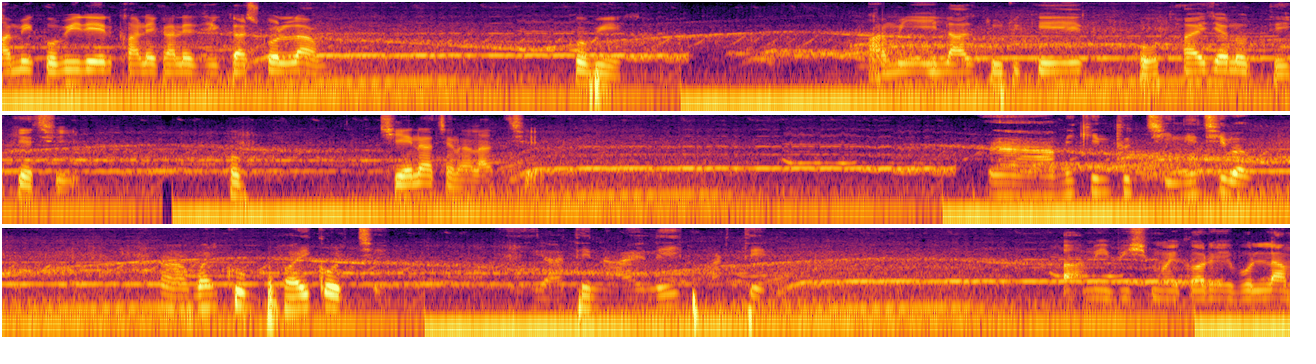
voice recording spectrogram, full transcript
আমি কবিরের কানে কানে জিজ্ঞাসা করলাম, কবির আমি এই লাশ দুটিকে কোথায় যেন দেখেছি। খুব চেনা চেনা লাগছে। আমি কিন্তু চিনেছি বাবু। আমার খুব ভয় করছে। এই রাতে না এলেই পারতেন আমি বিস্ময়কর হয়ে বললাম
